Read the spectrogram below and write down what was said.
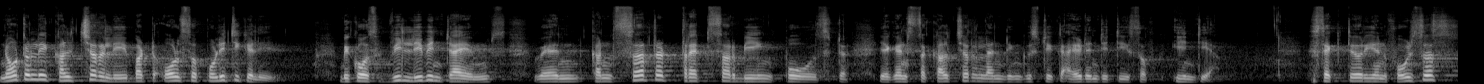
not only culturally but also politically, because we live in times when concerted threats are being posed against the cultural and linguistic identities of India. Sectarian forces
